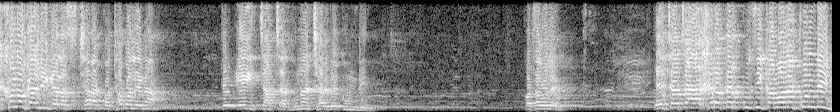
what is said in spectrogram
এখনও গালি গালাস ছাড়া কথা বলে না। তো এই চাচা গুণা ছাড়বে কোন দিন? কথা বলেন। এই চাচা আখেরাতের পুঁজি কামাবে কোন দিন?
